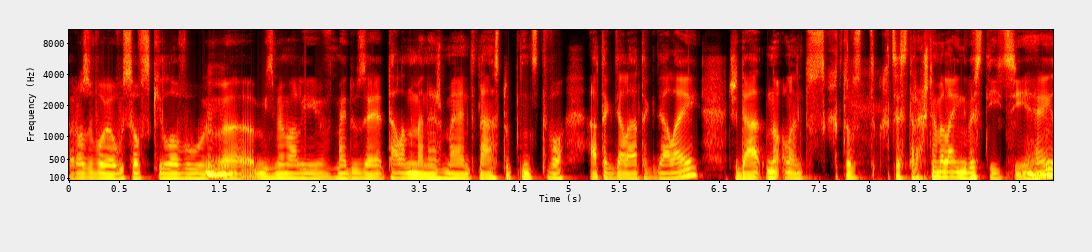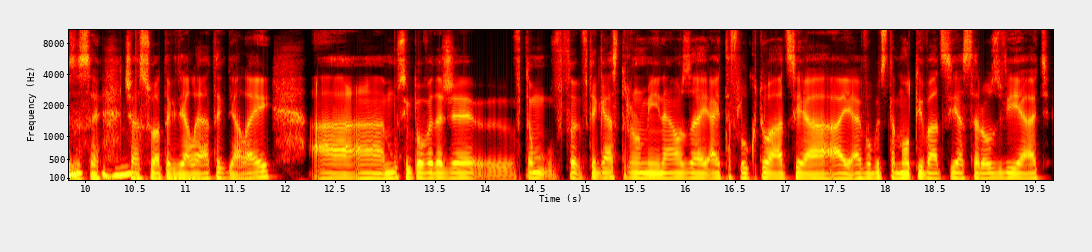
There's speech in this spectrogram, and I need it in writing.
rozvojovú, soft skillovú. Mm-hmm. My sme mali v Meduze talent management, nástupníctvo a tak ďalej a tak ďalej. Čiže dá, no len to, to chce strašne veľa investícií, mm-hmm. hej, zase mm-hmm. času a tak ďalej a tak ďalej. A, a musím povedať, že v, tom, v tej gastronomii naozaj aj tá fluktuácia, aj, aj vôbec tá motivácia sa rozvíjať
